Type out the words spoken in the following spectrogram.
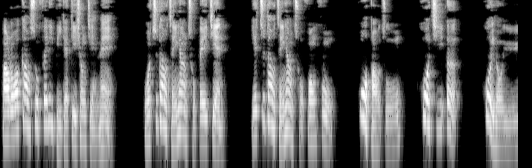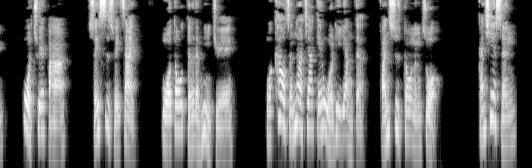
保罗告诉菲利比的弟兄姐妹：“我知道怎样处卑贱，也知道怎样处丰富，或饱足，或饥饿，或有余，或缺乏，谁是谁在，我都得了秘诀。我靠着那家给我力量的，凡事都能做。”感谢神，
